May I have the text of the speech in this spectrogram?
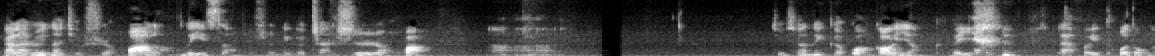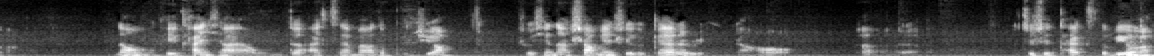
Gallery 呢就是画廊的意思啊，就是那个展示画，啊，就像那个广告一样，可以 来回拖动的。那我们可以看一下呀，我们的 XML 的布局啊。首先呢，上面是一个 Gallery，然后呃，这是 Text View 啊，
